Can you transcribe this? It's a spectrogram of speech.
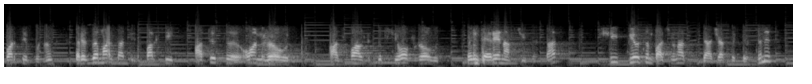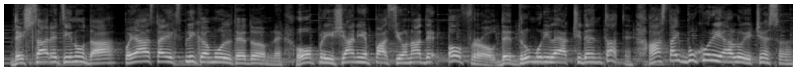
foarte bună Care îți dă mari satisfacții atât on-road, asfalt, cât și off-road În teren accidentat și eu sunt pasionat de această chestiune. Deci s-a reținut, da? Păi asta explică multe, domne. Oprișan e pasionat de off-road, de drumurile accidentate. Asta e bucuria lui, ce să...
